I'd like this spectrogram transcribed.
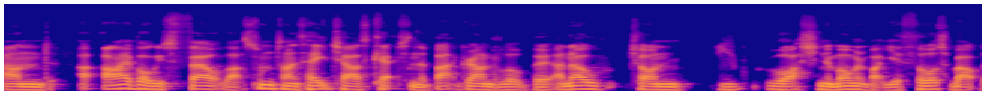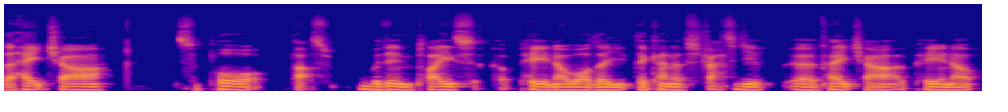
and I've always felt that sometimes HR's kept in the background a little bit. I know, John, you will ask you in a moment about your thoughts about the HR support that's within place at P&O or the, the kind of strategy of HR at P&O.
